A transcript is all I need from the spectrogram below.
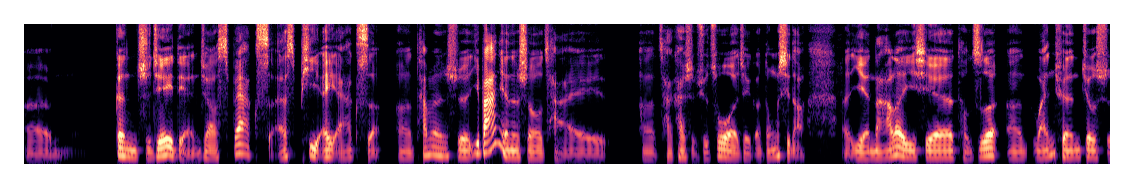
呃，更直接一点，叫 Spax，S P A X，呃，他们是一八年的时候才，呃，才开始去做这个东西的，呃，也拿了一些投资，呃，完全就是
